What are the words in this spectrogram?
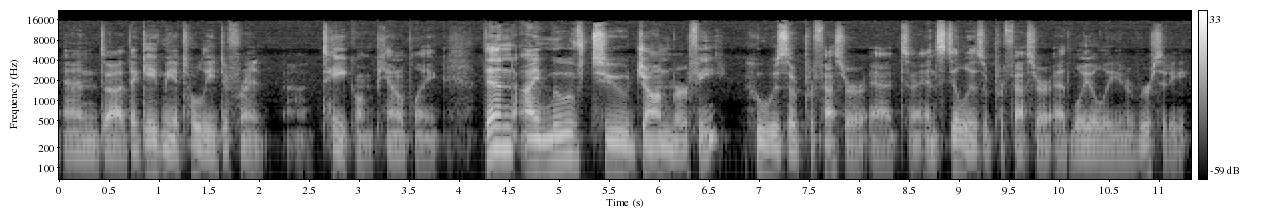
And uh, that gave me a totally different uh, take on piano playing. Then I moved to John Murphy, who was a professor at, and still is a professor at Loyola University.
